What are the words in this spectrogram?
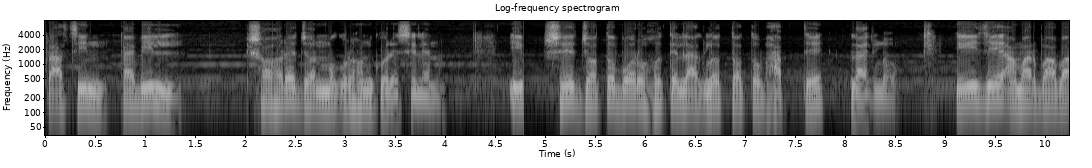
প্রাচীন কাবিল শহরে জন্মগ্রহণ করেছিলেন। সে যত বড় হতে লাগল, তত ভাবতে লাগল। এই যে আমার বাবা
